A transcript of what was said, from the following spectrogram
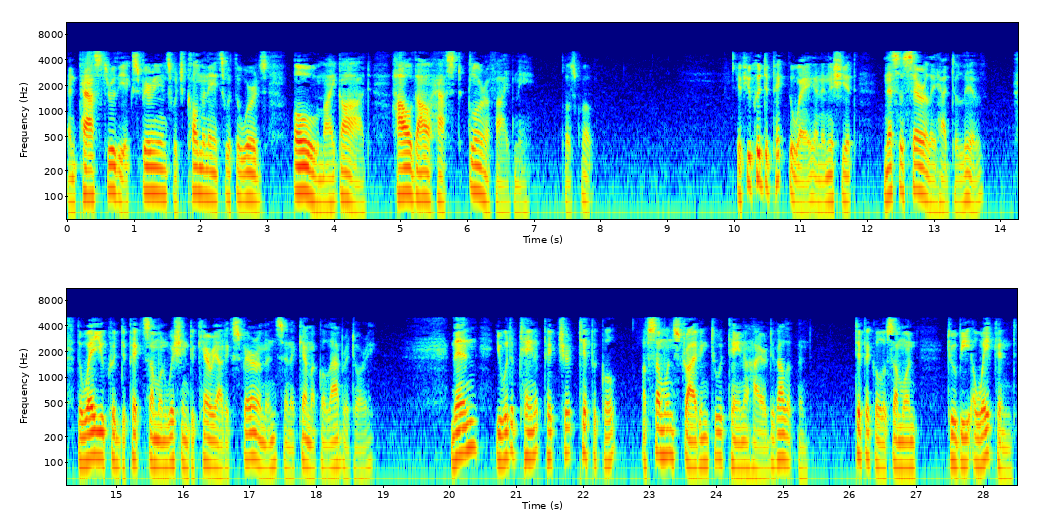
and pass through the experience which culminates with the words, O my God, how thou hast glorified me. If you could depict the way an initiate necessarily had to live, the way you could depict someone wishing to carry out experiments in a chemical laboratory, then you would obtain a picture typical of someone striving to attain a higher development typical of someone to be awakened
